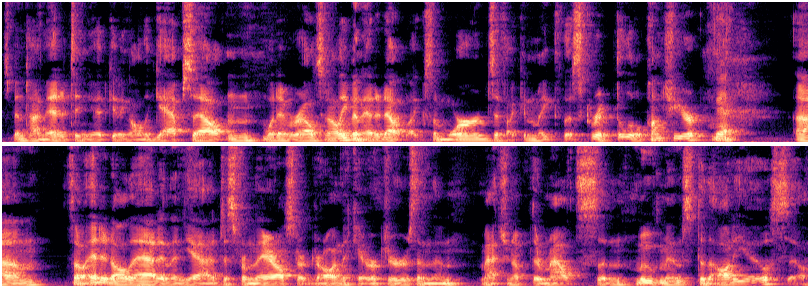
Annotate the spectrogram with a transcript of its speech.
spend time editing it, getting all the gaps out and whatever else, and I'll even edit out like some words if I can make the script a little punchier. Yeah. Um, so I'll edit all that, and then yeah, just from there I'll start drawing the characters and then matching up their mouths and movements to the audio. So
